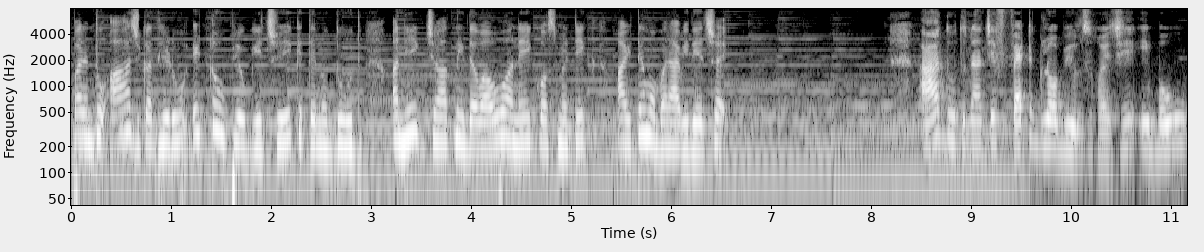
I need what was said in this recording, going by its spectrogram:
પરંતુ આ જ ગધેડું એટલું ઉપયોગી છે કે તેનું દૂધ અનેક જાતની દવાઓ અને કોસ્મેટિક આઇટમો બનાવી દે છે. આ દૂધના જે ફેટ ગ્લોબ્યુલ્સ હોય છે, એ બહુ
